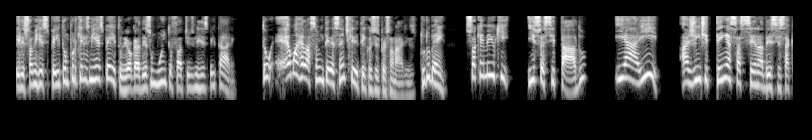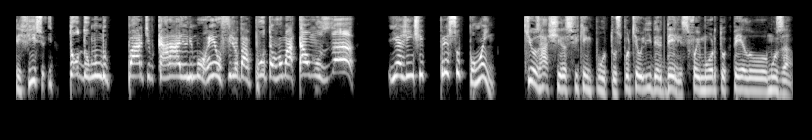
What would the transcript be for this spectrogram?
Eles só me respeitam porque eles me respeitam, e eu agradeço muito o fato de eles me respeitarem. Então é uma relação interessante que ele tem com esses personagens, tudo bem. Só que é meio que isso é citado, e aí a gente tem essa cena desse sacrifício e todo mundo parte, caralho, ele morreu, filho da puta, eu vou matar o Muzan! E a gente pressupõe que os Hashiras fiquem putos porque o líder deles foi morto pelo Muzan.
